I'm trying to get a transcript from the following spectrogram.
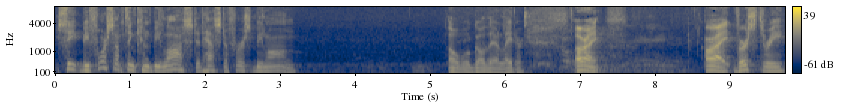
See, before something can be lost, it has to first belong. Oh, we'll go there later. All right. All right, verse 3.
